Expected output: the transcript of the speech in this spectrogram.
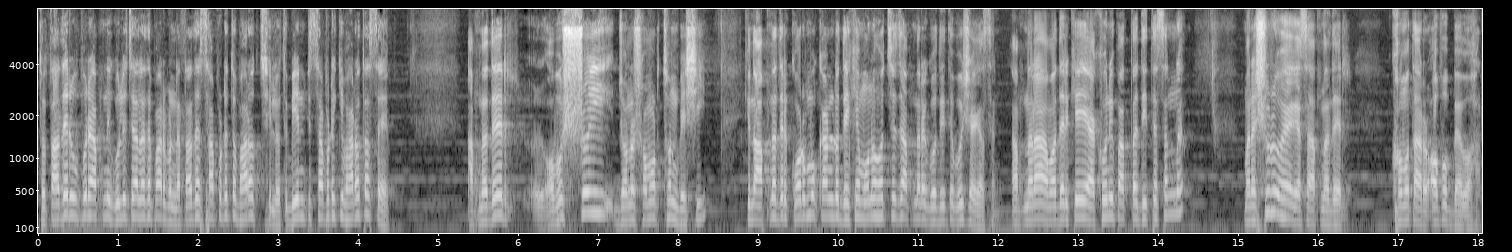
তো তাদের উপরে আপনি গুলি চালাতে পারবেন না। তাদের সাপোর্টে তো ভারত ছিল। তো বিএনপির সাপোর্টে কি ভারত আছে? আপনাদের অবশ্যই জনসমর্থন বেশি। কিন্তু আপনাদের কর্মকাণ্ড দেখে মনে হচ্ছে যে আপনারা গদিতে বসে গেছেন। আপনারা আমাদেরকে এখনই পাত্তা দিতেছেন না। মানে শুরু হয়ে গেছে আপনাদের ক্ষমতার অপব্যবহার।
